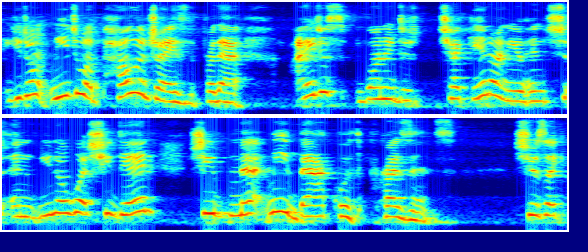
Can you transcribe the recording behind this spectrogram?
you don't need to apologize for that. I just wanted to check in on you. And, sh- and you know what she did? She met me back with presence. She was like,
